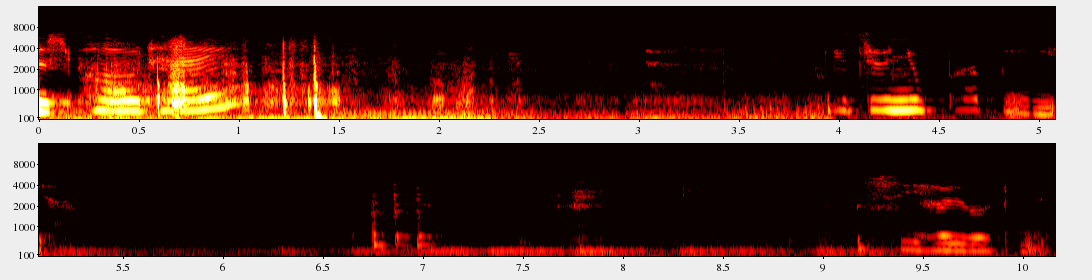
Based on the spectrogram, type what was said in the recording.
Miss Pote. It's your new puppy. Let's see how you look in this.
